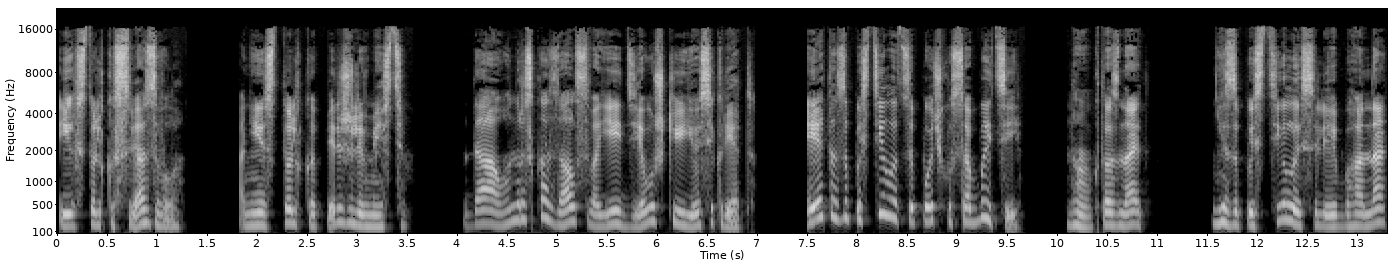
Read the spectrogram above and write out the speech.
их столько связывало, они столько пережили вместе. Да, он рассказал своей девушке ее секрет. И это запустило цепочку событий. Но кто знает, не запустилась ли бы она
